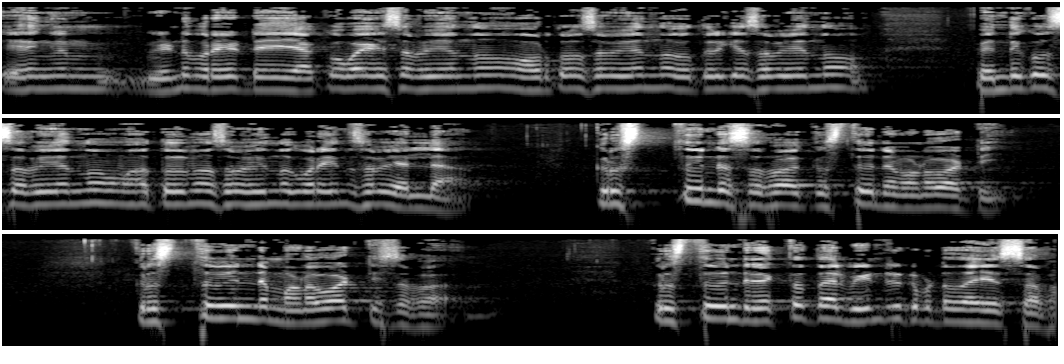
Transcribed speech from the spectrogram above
ഏതെങ്കിലും വീണ്ടും പറയട്ടെ യാക്കോബായ സഭയെന്നോ ഓർത്തോ സഭയെന്നോ കത്തോലിക്ക സഭയെന്നോ പെന്തിക്കോസ് സഭയെന്നോ മാത്തോമ സഭയെന്നോ പറയുന്ന സഭയല്ല. ക്രിസ്തുവിന്റെ സഭ ക്രിസ്തുവിന്റെ മണവാട്ടി. ക്രിസ്തുവിന്റെ മണവാട്ടി സഭ. ക്രിസ്തുവിന്റെ രക്തത്താൽ വീണ്ടെടുക്കപ്പെട്ടതായ സഭ.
